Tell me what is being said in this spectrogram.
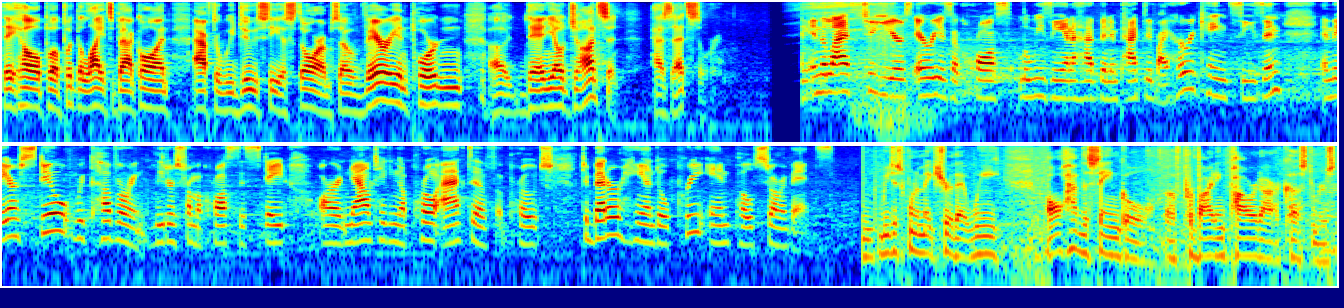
they help uh, put the lights back on after we do see a storm. So very important. Uh, Danielle Johnson has that story. In the last two years, areas across Louisiana have been impacted by hurricane season, and they are still recovering. Leaders from across the state are now taking a proactive approach to better handle pre and post storm events. We just want to make sure that we all have the same goal of providing power to our customers.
